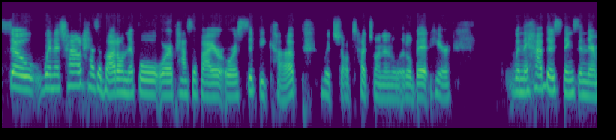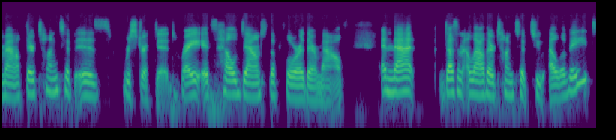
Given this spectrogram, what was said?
So, when a child has a bottle nipple or a pacifier or a sippy cup, which I'll touch on in a little bit here, when they have those things in their mouth, their tongue tip is restricted, right? It's held down to the floor of their mouth. And that doesn't allow their tongue tip to elevate.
